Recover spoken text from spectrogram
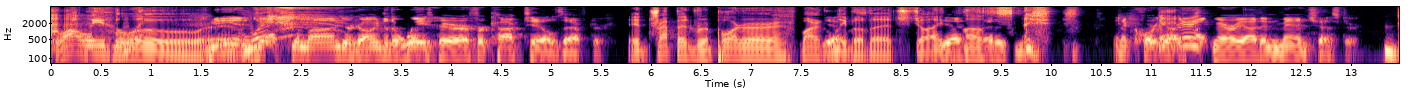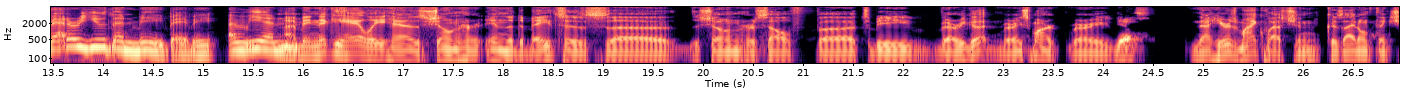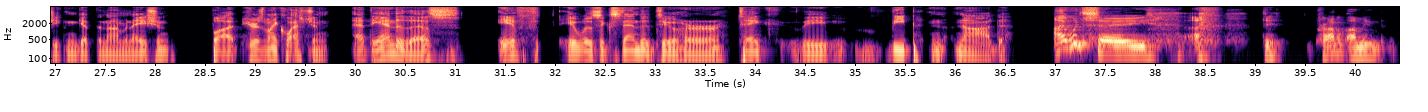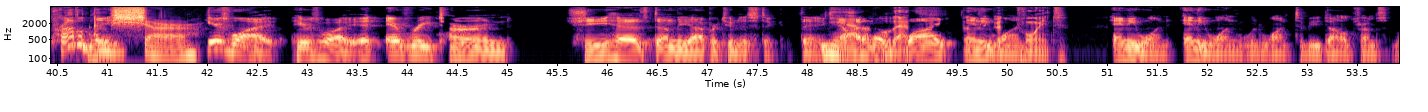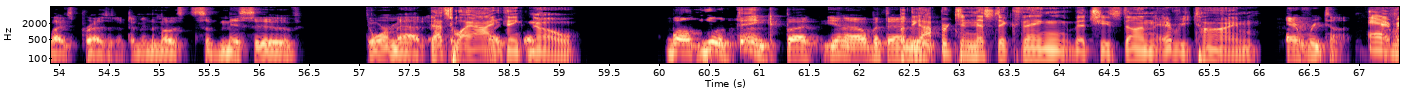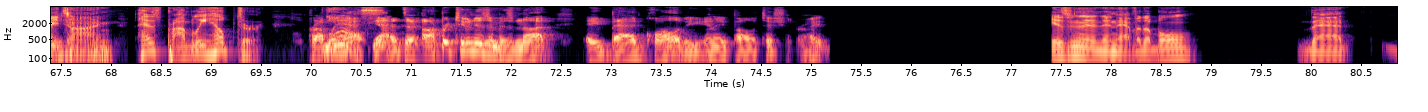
Wally Blue, Me and What? Jeff Demond are going to the Wayfarer for cocktails after. intrepid reporter Mark Yes. Leibovich joins Yes, us. That is me. In a courtyard Better- Marriott in Manchester. Better you than me, baby. I mean, I mean, Nikki Haley has shown her in the debates has uh, shown herself uh, to be very good, very smart, very. Yes. Now, here's my question because I don't think she can get the nomination. But here's my question: At the end of this, if it was extended to her, take the beep n- nod. I would say, uh, the, prob- I mean, probably. I'm sure. Here's why. Here's why. At every turn, she has done the opportunistic thing. Now, Yeah. I don't know Well, that's- why That's anyone point. anyone, anyone would want to be Donald Trump's vice president. I mean, the most submissive doormat. That's why I think president. no. Well, you would think, but you know, but then But the opportunistic thing that she's done every time every time. Every, every time has probably helped her. Probably Yes. has. Yeah, it's a, opportunism is not a bad quality in a politician, right? Isn't it inevitable that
